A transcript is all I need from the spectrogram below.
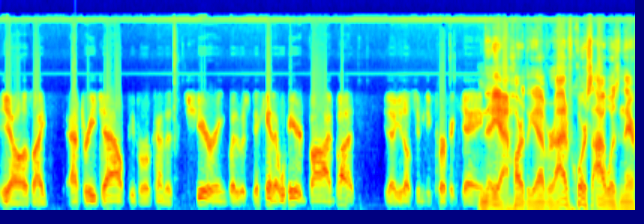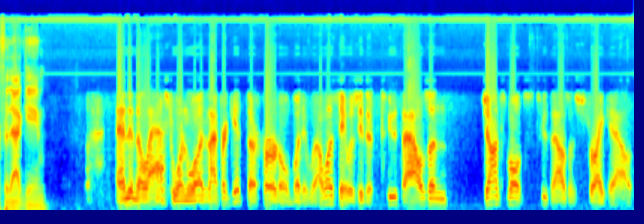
you know it's like after each out, people were kind of cheering, but it was kind of weird vibe. But you know you don't see many perfect games. Yeah, hardly ever. I, of course, I wasn't there for that game. And then the last one was, and I forget the hurdle, but it, I want to say it was either 2000, John Smoltz 2000 strikeout.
